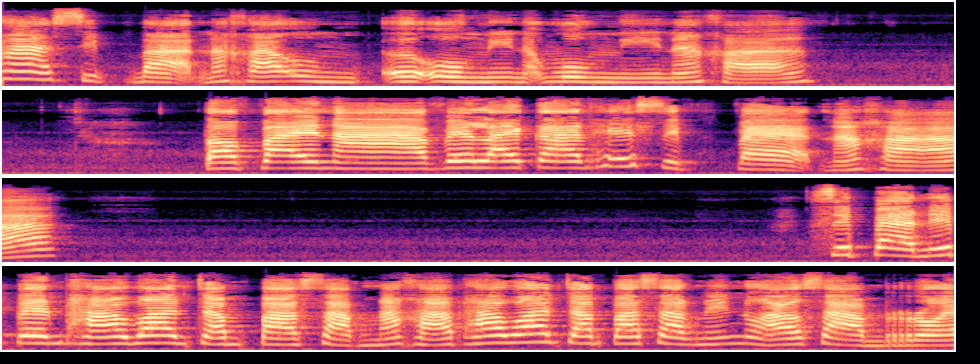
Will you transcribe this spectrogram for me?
ห้าสิบบาทนะคะ องเออองนี้นะวงนี้นะคะ ต่อไปนะ เป็นรายการที่สิบแปดนะคะ สิบแปดนี้เป็นพาว่านจำปาสักนะคะพาว่านจำปาสักนี้หนูเอาสามร้อย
